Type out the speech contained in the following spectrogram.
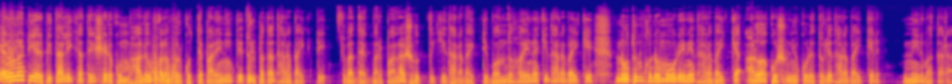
কেননা টিআরপি তালিকাতে সেরকম ভালো ফলাফল করতে পারেনি তেঁতুল পাতা ধারাবাহিকটি। এবার দেখবার পালা, সত্যি কি ধারাবাহিকটি বন্ধ হয় নাকি ধারাবাহিকে নতুন কোনো মোড় এনে ধারাবাহিককে আরও আকর্ষণীয় করে তোলে ধারাবাহিকের নির্মাতারা।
